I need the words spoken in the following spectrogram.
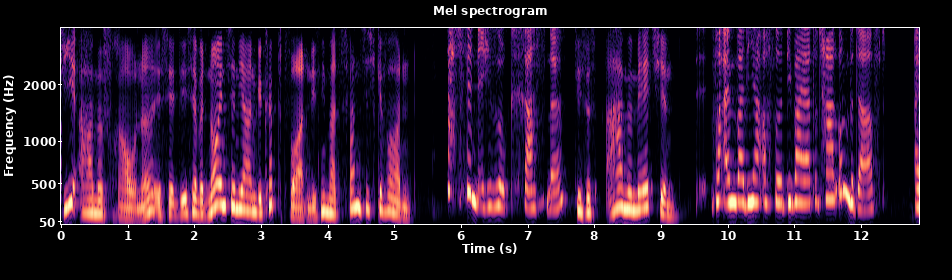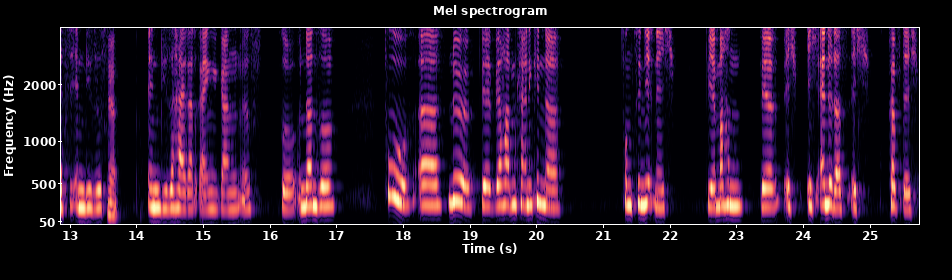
die arme Frau, ne, ist ja, die ist ja mit 19 Jahren geköpft worden. Die ist nicht mal 20 geworden. das finde ich so krass, ne? Dieses arme Mädchen. Vor allem war die ja auch so, die war ja total unbedarft, als sie in dieses, Ja. in diese Heirat reingegangen ist. So, und dann so, puh, äh, nö, wir, wir haben keine Kinder. Funktioniert nicht. Wir machen, wir, ich, ich ende das, ich köpf dich.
